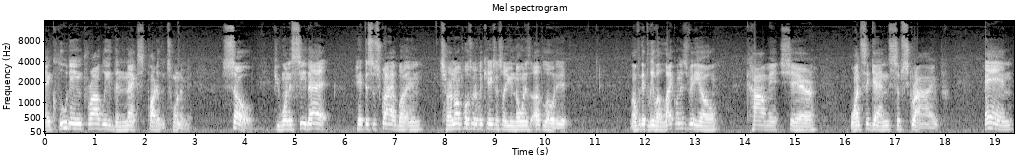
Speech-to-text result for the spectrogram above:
including probably the next part of the tournament. So, if you want to see that, hit the subscribe button, turn on post notifications so you know when it's uploaded. Don't forget to leave a like on this video, comment, share, once again, subscribe. And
